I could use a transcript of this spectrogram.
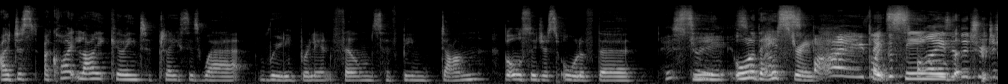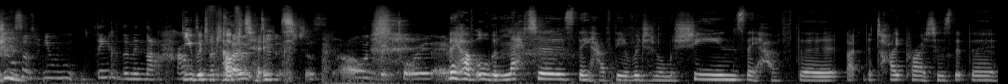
I just I quite like going to places where really brilliant films have been done, but also just all of the History. See, all of the history. Spies, like, Like, the spies the traditional you think of them in that hat, You would have loved it. It's just oh, Victorian era. they have all the letters, they have the original machines, they have the like the typewriters that the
